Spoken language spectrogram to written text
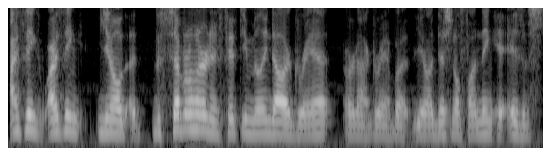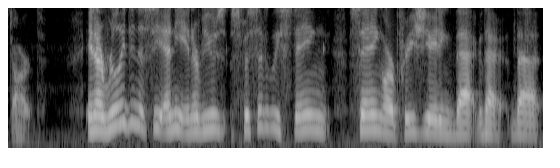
I think I think you know the seven hundred and fifty million dollar grant or not grant, but you know additional funding is a start. And I really didn't see any interviews specifically staying saying or appreciating that that that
